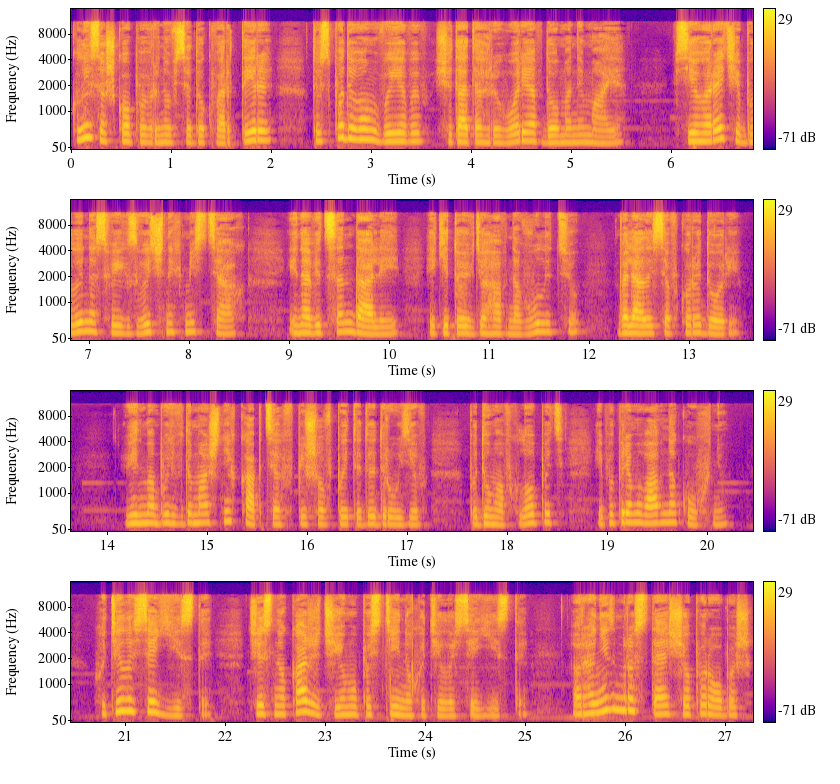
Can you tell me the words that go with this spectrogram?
Коли Сашко повернувся до квартири, то з подивом виявив, що тата Григорія вдома немає. Всі його речі були на своїх звичних місцях, і навіть сандалії, які той вдягав на вулицю, валялися в коридорі. Він, мабуть, в домашніх капцях пішов пити до друзів, подумав хлопець і попрямував на кухню. Хотілося їсти, чесно кажучи, йому постійно хотілося їсти. Організм росте, що поробиш.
